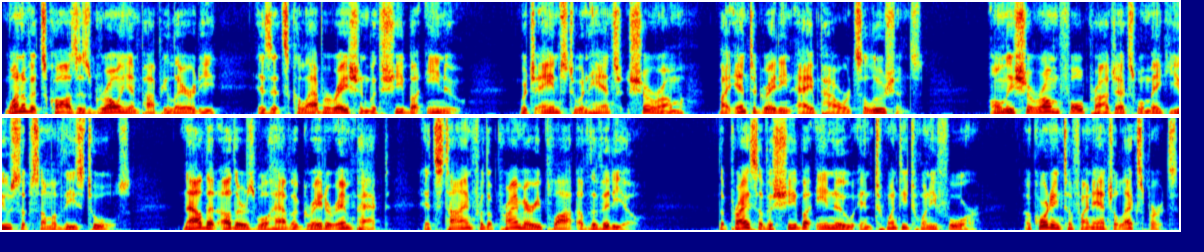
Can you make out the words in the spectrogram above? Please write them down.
One of its causes growing in popularity is its collaboration with Shiba Inu, which aims to enhance Shroom by integrating AI powered solutions. Only Shroom full projects will make use of some of these tools. Now that others will have a greater impact, it's time for the primary plot of the video. The price of a Shiba Inu in 2024, according to financial experts,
